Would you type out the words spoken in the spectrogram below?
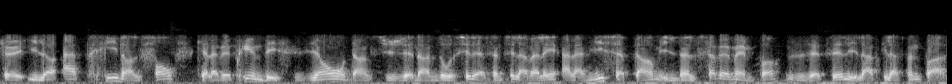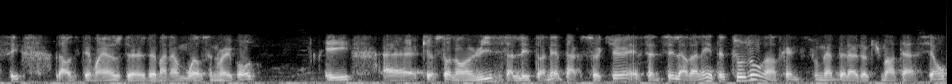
qu'il a appris, dans le fond, qu'elle avait pris une décision dans le sujet, dans le dossier de SNC-Lavalin à la mi-septembre. Il ne le savait même pas, disait-il. Il a appris la semaine passée lors du témoignage de, de Mme Wilson-Raybould et euh, que selon lui, ça l'étonnait parce que SNC Lavalin était toujours en train de soumettre de la documentation euh,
